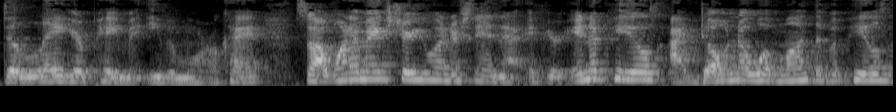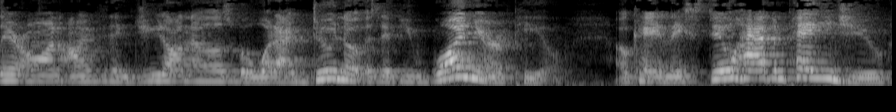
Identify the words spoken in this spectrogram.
delay your payment even more, okay? So I want to make sure you understand that. If you're in appeals, I don't know what month of appeals they're on. I don't even think GDOL knows, but what I do know is if you won your appeal, okay, and they still haven't paid you,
